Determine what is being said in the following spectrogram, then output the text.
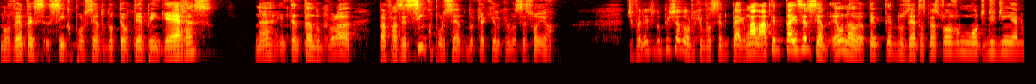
95% do teu tempo em guerras, né, tentando para fazer 5% do que aquilo que você sonhou. Diferente do pichador, porque você pega uma lata e ele está exercendo. Eu não, eu tenho que ter 200 pessoas, um monte de dinheiro.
